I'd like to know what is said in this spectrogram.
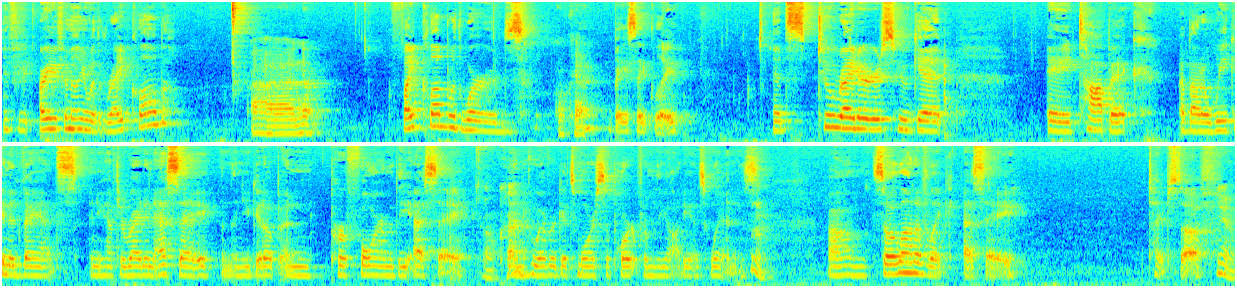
if you, are you familiar with Write Club? Uh, no. Fight Club with words. Okay. basically. It's two writers who get a topic about a week in advance, and you have to write an essay, and then you get up and perform the essay, Okay. and whoever gets more support from the audience wins. Hmm. Um, so a lot of like essay type stuff. Yeah.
